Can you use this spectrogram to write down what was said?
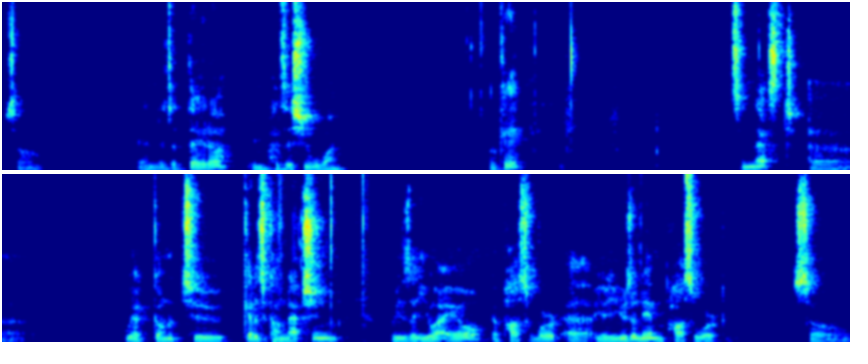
So and the data in position one. Okay. So next, uh, we are going to get the connection with the URL, a password, uh, your username password. So,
